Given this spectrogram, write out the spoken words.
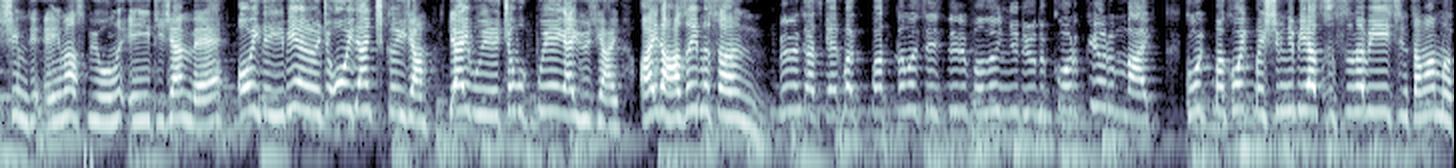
Şimdi elmas bir yolunu eğiteceğim ve Oyda'yı bir an önce oydan çıkaracağım. Gel buraya çabuk buraya gel Yüzgay. Ayda hazır mısın? Bebek asker bak patlama sesleri falan geliyordu. Korkuyorum bak. Korkma korkma şimdi biraz ısınabilirsin tamam mı?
